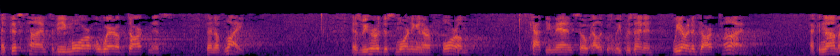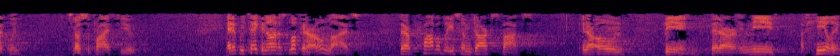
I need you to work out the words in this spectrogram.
at this time to be more aware of darkness than of light. As we heard this morning in our forum, Kathy Mann so eloquently presented, we are in a dark time economically. It's no surprise to you. And if we take an honest look at our own lives, there are probably some dark spots in our own being that are in need of healing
